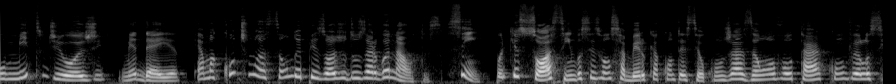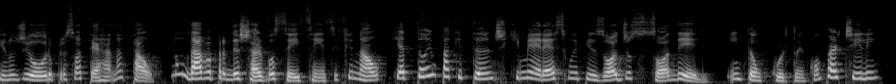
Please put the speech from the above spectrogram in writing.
O mito de hoje, Medeia, é uma continuação do episódio dos Argonautas. Sim, porque só assim vocês vão saber o que aconteceu com Jazão ao voltar com o Velocino de Ouro para sua terra natal. Não dava para deixar vocês sem esse final, que é tão impactante que merece um episódio só dele. Então curtam e compartilhem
